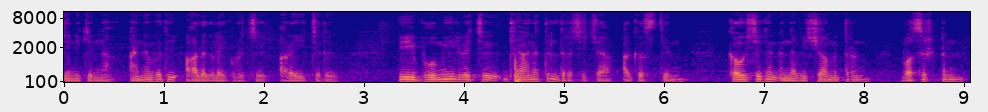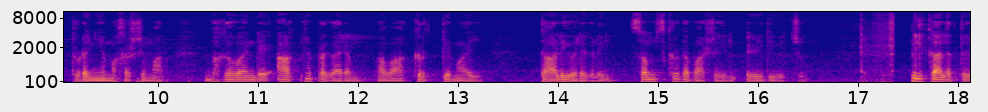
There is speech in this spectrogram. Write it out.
ജനിക്കുന്ന അനവധി ആളുകളെക്കുറിച്ച് അറിയിച്ചത് ഈ ഭൂമിയിൽ വെച്ച് ധ്യാനത്തിൽ ദർശിച്ച അഗസ്ത്യൻ കൗശികൻ എന്ന വിശ്വാമിത്രൻ വസിഷ്ഠൻ തുടങ്ങിയ മഹർഷിമാർ ഭഗവാന്റെ ആജ്ഞപ്രകാരം അവ കൃത്യമായി താളിയോലകളിൽ സംസ്കൃത ഭാഷയിൽ എഴുതി വെച്ചു. പിൽക്കാലത്ത്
